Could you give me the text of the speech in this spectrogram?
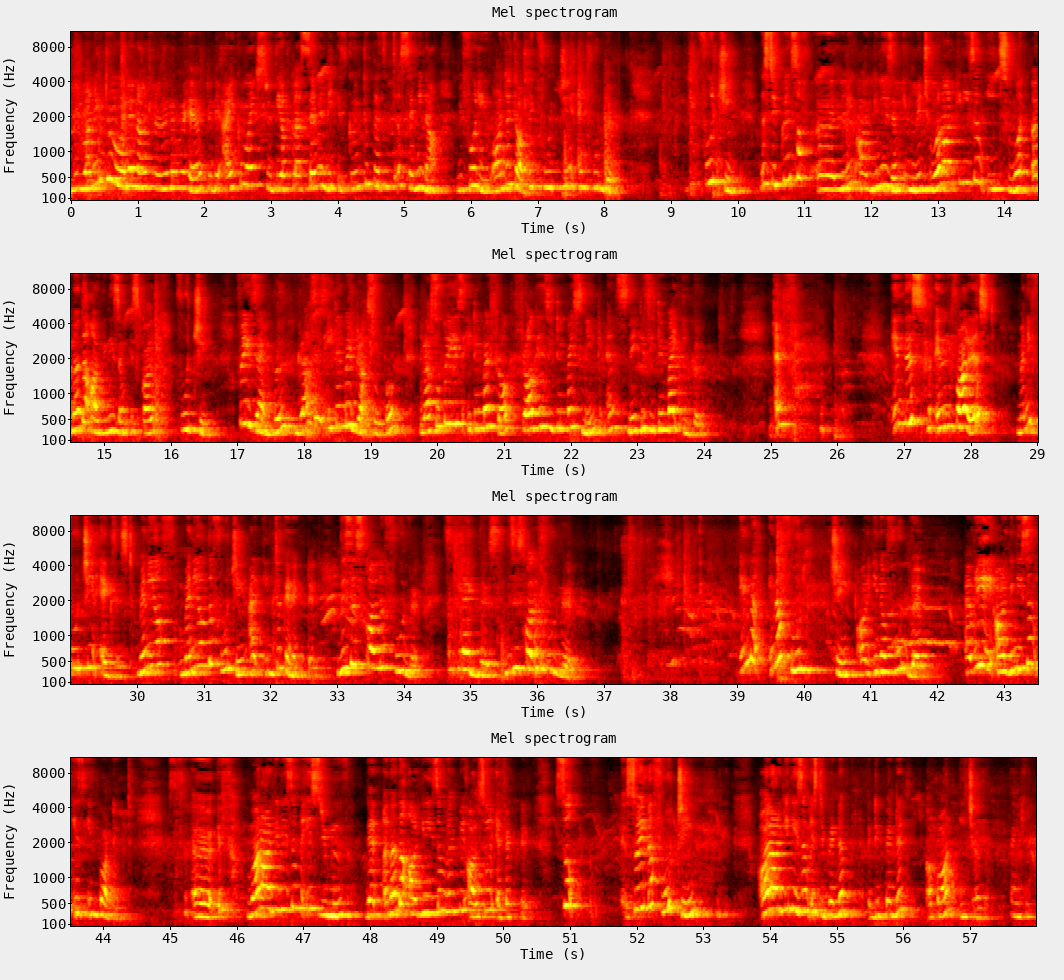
Good morning to one and all present over here. Today, I, Kumar Shruti of class 7D is going to present a seminar before you on the topic food chain and food web. Food chain, the sequence of uh, living organism in which one organism eats one another organism is called food chain. For example, grass is eaten by grasshopper, grasshopper is eaten by frog, frog is eaten by snake, and snake is eaten by eagle. And in this in forest many food chain exist. Many of many of the food chain are interconnected. This is called a food web. Something like this. This is called a food web. In a in a food chain or in a food web every organism is important. Uh, if one organism is removed then another organism will be also affected. So so in a food chain all organism is dependent dependent upon each other. Thank you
